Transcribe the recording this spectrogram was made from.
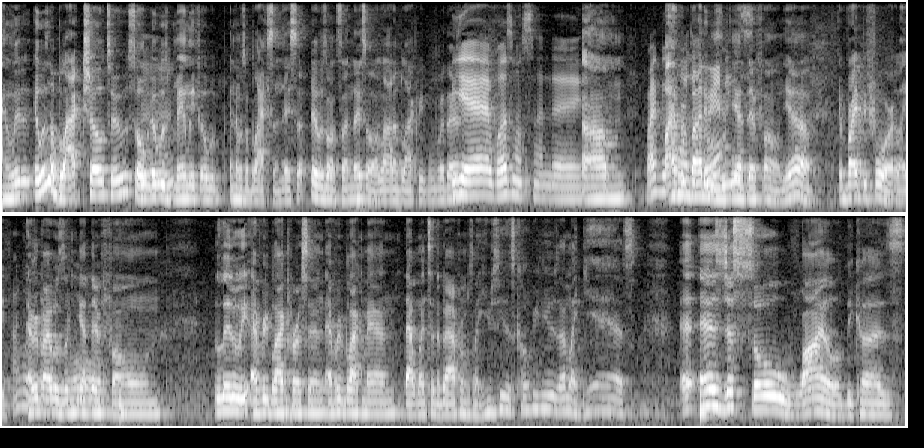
and literally, it was a black show too, so it was Mm-hmm. mainly filled with, and it was a black Sunday. So it was on Sunday, so a lot of black people were there. Yeah, it was on Sunday. Um, right before everybody was looking at their phone. Yeah, right before, like was everybody like, was looking at their phone. Literally every black person, every black man that went to the bathroom was like, "You see this Kobe news?" I'm like, "Yes." It- It's just so wild because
